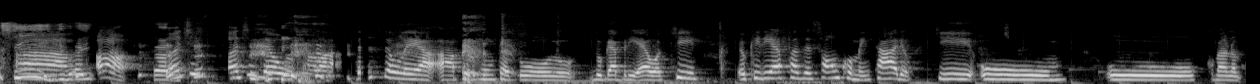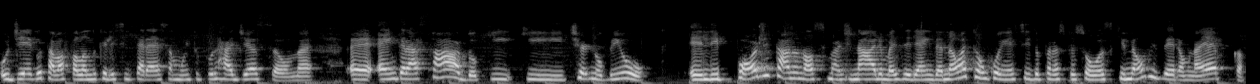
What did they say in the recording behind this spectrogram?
Sim, ah, ó, antes, antes, de eu falar, antes de eu ler a, a, pergunta do, do Gabriel aqui, eu queria fazer só um comentário que o, o, como é o, nome? o Diego estava falando que ele se interessa muito por radiação, né? É, é engraçado que, que Chernobyl ele pode estar no nosso imaginário, mas ele ainda não é tão conhecido para as pessoas que não viveram na época.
